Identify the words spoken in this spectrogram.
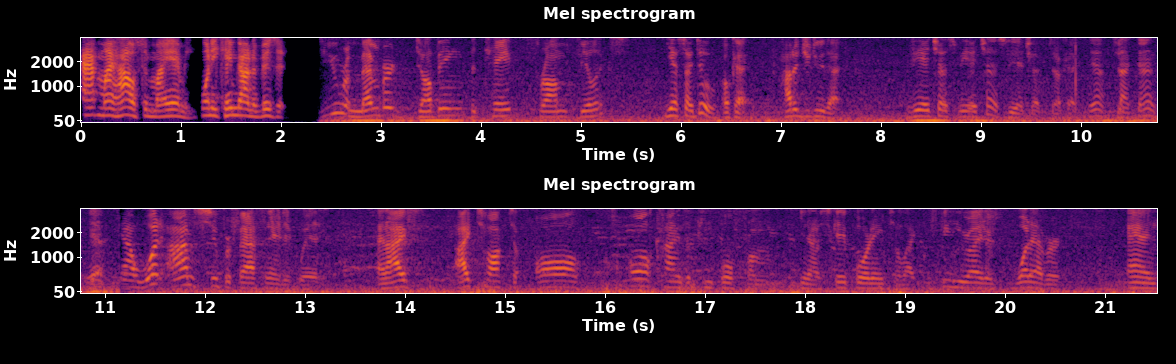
at my house in Miami when he came down to visit. Do you remember dubbing the tape from Felix? Yes, I do. Okay. How did you do that? VHS, VHS. VHS. Okay. Yeah, back then, yeah. Now, what I'm super fascinated with, and I've I talked to all all kinds of people from you know skateboarding to like graffiti writers, whatever, and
